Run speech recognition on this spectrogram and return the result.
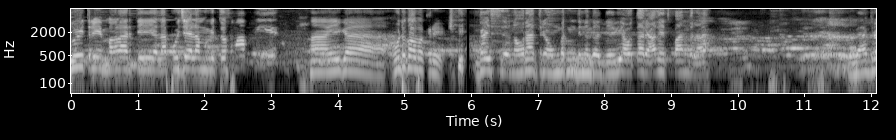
ಮುಗಿತ್ರಿ ಮಂಗಳಾರತಿ ಎಲ್ಲಾ ಪೂಜೆ ಎಲ್ಲಾ ಮುಗೀತು ಹಾ ಈಗ ಊಟಕ್ಕೆ ಹೋಗ್ಬೇಕ್ರಿ. ಗೈಸ್ ನವರಾತ್ರಿ ಒಂಬತ್ತನೇ ದಿನದ ದೇವಿ ಅವತಾರ ಯಾವ್ದೈತಪ್ಪ ಅಂದ್ರ? ವ್ಯಾಘ್ರ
